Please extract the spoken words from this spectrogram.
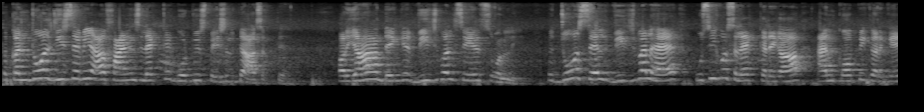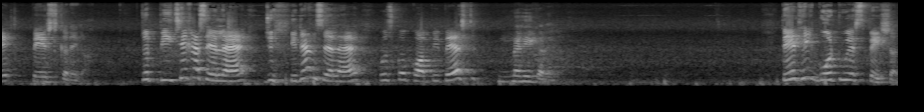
तो कंट्रोल जी से भी आप फाइनेंस सेलेक्ट के गो टू स्पेशल पे आ सकते हैं। और यहाँ देंगे विजुअल सेल्स ओनली तो जो सेल विजुअल है उसी को सिलेक्ट करेगा एंड कॉपी करके पेस्ट करेगा। जो पीछे का सेल है जो हिडन सेल है उसको कॉपी पेस्ट नहीं करेगा। ते थी go to a special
